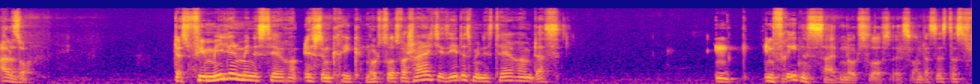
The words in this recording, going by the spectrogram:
Also, das Familienministerium ist im Krieg nutzlos. Wahrscheinlich ist jedes Ministerium, das in, in Friedenszeiten nutzlos ist. Und das ist das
